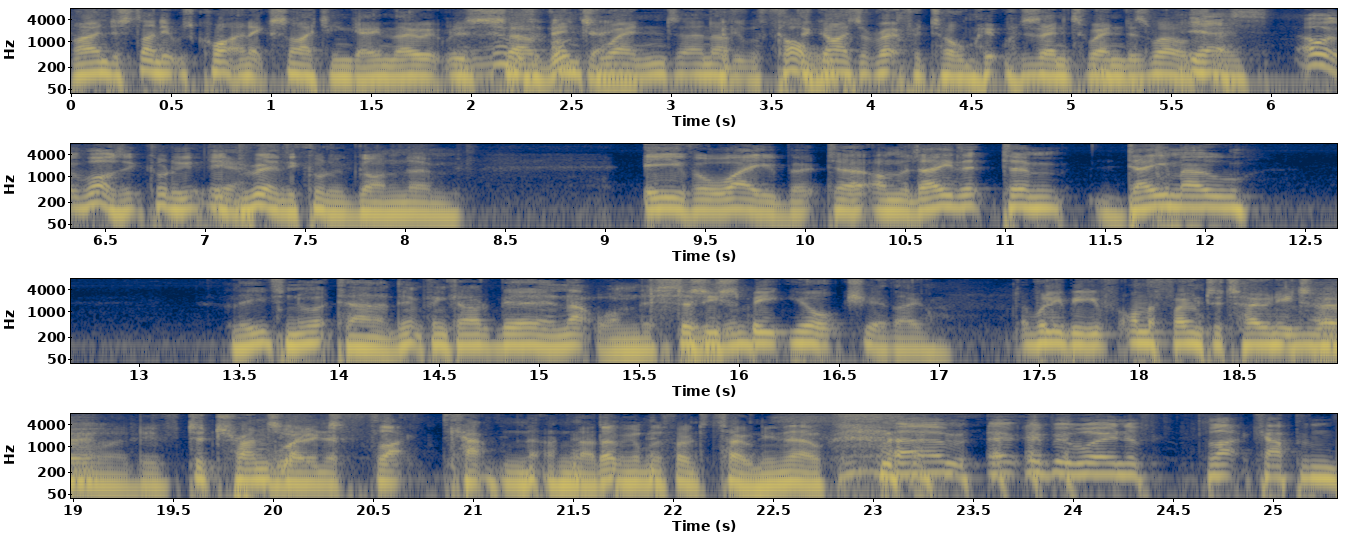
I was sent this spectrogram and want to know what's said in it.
I understand it was quite an exciting game, though. It was, yeah, was um, end to end, and it was cold. the guys at Retford told me it was end to end as well. Yes. So. Oh, it was. It could. It yeah. really could have gone um, either way. But uh, on the day that um, Damo leaves Newark Town. I didn't think I'd be in that one this Does season. he speak Yorkshire though? Will he be on the phone to Tony to no, to translate? Wearing a flat cap. No, I don't think I'm on the phone to Tony. No, um, he'd be wearing a flat cap and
